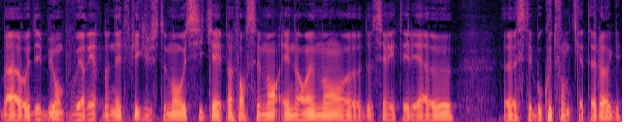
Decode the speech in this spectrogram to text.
bah, au début on pouvait rire de Netflix justement aussi qui avait pas forcément énormément de séries télé à eux c'était beaucoup de fonds de catalogue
